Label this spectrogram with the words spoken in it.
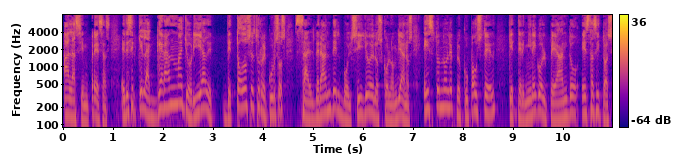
a las empresas. Es decir, que la gran mayoría de, de todos estos recursos saldrán del bolsillo de los colombianos. ¿Esto no le preocupa a usted que termine golpeando esta situación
